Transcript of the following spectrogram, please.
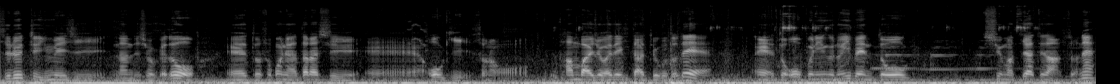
するっていうイメージなんでしょうけど、えーと、そこに新しい、えー、大きいその販売所ができたということで、えーと、オープニングのイベントを週末やってたんですよね。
